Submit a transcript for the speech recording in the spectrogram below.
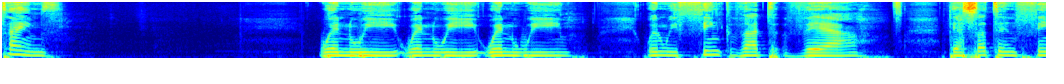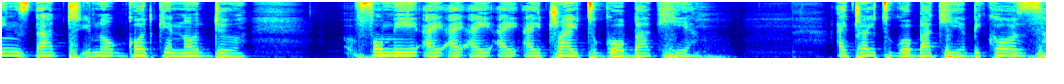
times when we when we when we when we think that there there are certain things that you know God cannot do, for me, I, I, I, I, try to go back here. I try to go back here because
